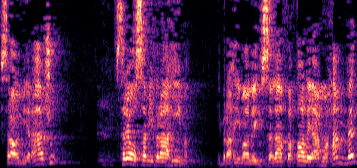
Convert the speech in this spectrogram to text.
Israu Mirađu, sreo sam Ibrahima, Ibrahima alaihi salam, pa kale ja Muhammed,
